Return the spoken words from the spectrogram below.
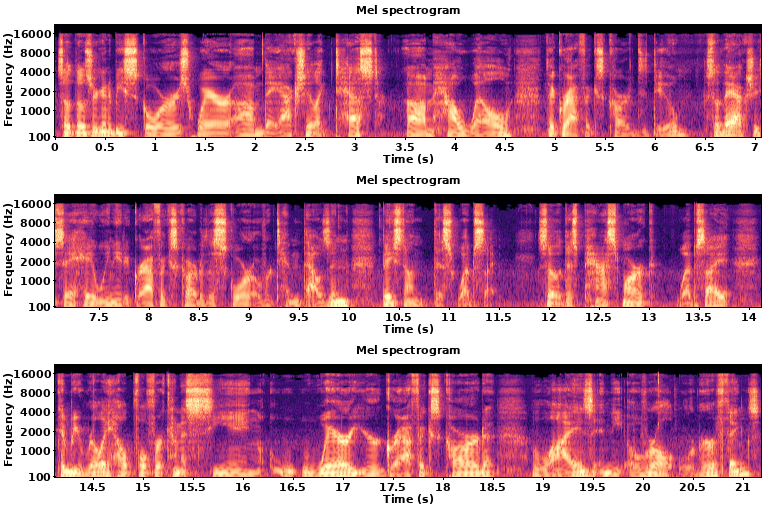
So those are going to be scores where um, they actually like test um, how well the graphics cards do. So they actually say, hey, we need a graphics card with a score over 10,000 based on this website. So this Passmark website can be really helpful for kind of seeing where your graphics card lies in the overall order of things.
